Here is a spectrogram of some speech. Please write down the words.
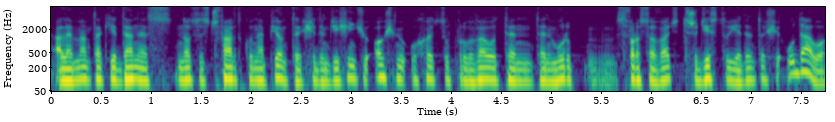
ale mam takie dane z nocy z czwartku na piątek. 78 uchodźców próbowało ten, ten mur sforsować, 31 to się udało.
